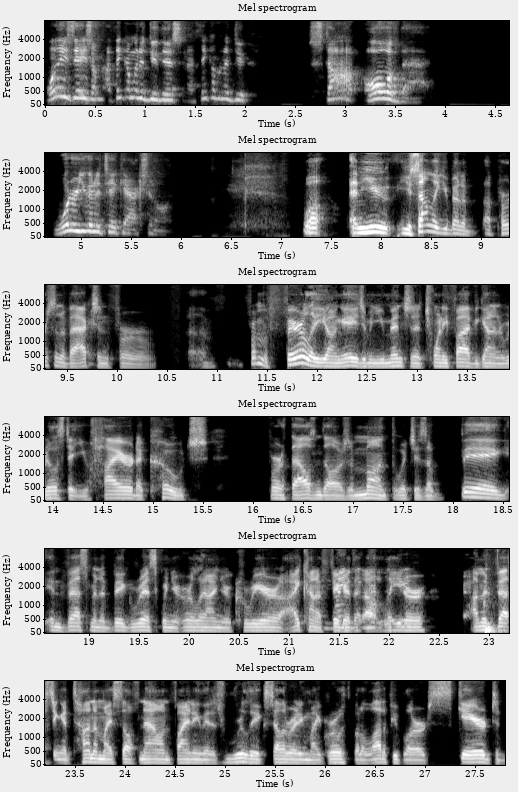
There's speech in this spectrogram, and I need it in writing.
one of these days, I'm, I think I'm to do this and I think I'm to do, stop all of that. What are you to take action on? Well, and you, you sound like you've been a, a person of action for, uh, from a fairly young age. I mean, you mentioned at 25, you got into real estate, you hired a coach for a thousand dollars a month, which is a big investment, a big risk when you're early on in your career. I kind of figured that out later. I'm investing a ton of myself now and finding that it's really accelerating my growth. But a lot of people are scared to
